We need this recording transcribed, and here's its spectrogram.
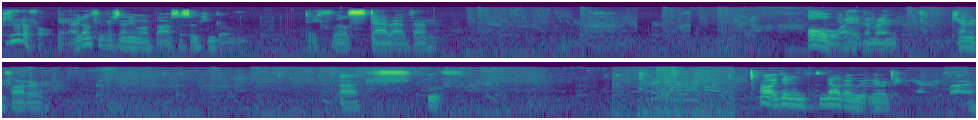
beautiful. Okay, I don't think there's any more bosses, so we can go and take a little stab at them. Oh, I hit them right in cannon fodder. Back. Oof. Oh, I didn't know that we, they were taking enemy fire.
